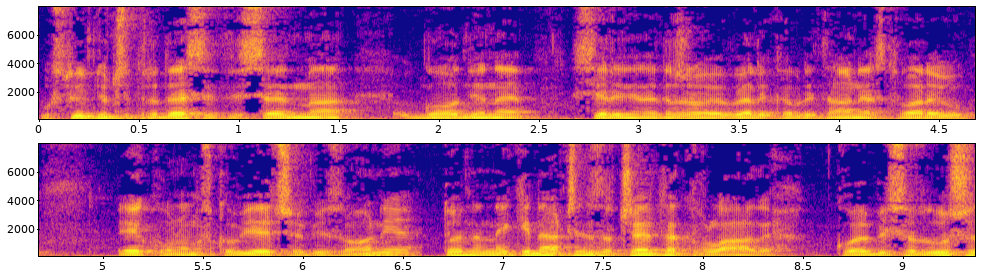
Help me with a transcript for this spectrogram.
U svibnju 1947. godine Sjedinjene države i Velika Britanija stvaraju ekonomsko vijeće Bizonije. To je na neki način začetak vlade, koja bi se duše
